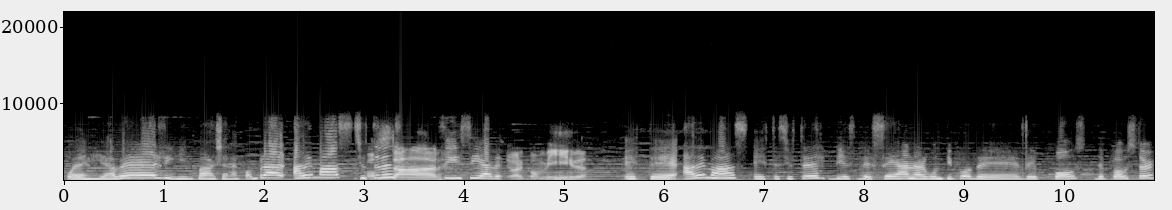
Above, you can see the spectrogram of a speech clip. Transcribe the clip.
pueden ir a ver y vayan a comprar. Además, si ustedes. Posar, Sí, sí, llevar comida. Este, además, este, si ustedes des- desean algún tipo de, de post, de póster,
